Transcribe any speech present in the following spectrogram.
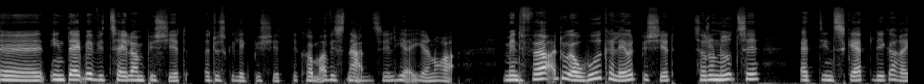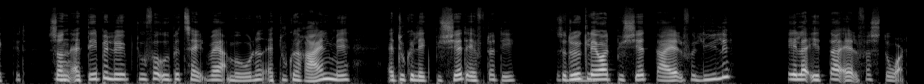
øh, en dag vil vi tale om budget, at du skal lægge budget. Det kommer vi snart mm. til her i januar. Men før du overhovedet kan lave et budget, så er du nødt til, at din skat ligger rigtigt. Sådan ja. at det beløb, du får udbetalt hver måned, at du kan regne med, at du kan lægge budget efter det. Så du ikke laver et budget, der er alt for lille, eller et, der er alt for stort,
